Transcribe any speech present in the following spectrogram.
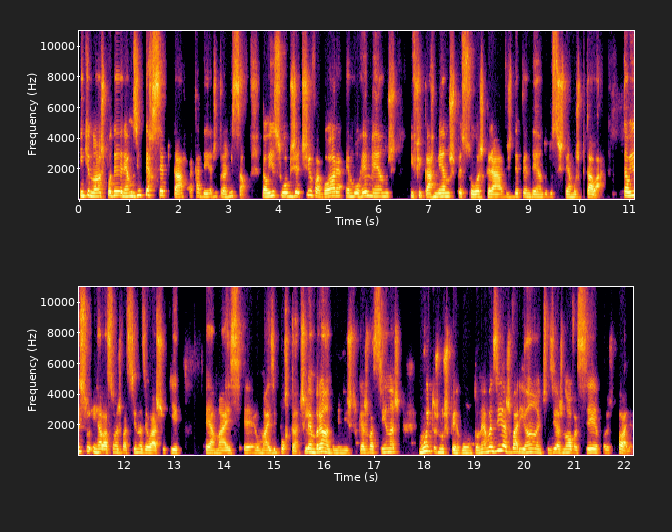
em que nós poderemos interceptar a cadeia de transmissão. Então, isso, o objetivo agora é morrer menos e ficar menos pessoas graves, dependendo do sistema hospitalar. Então, isso, em relação às vacinas, eu acho que é, a mais, é o mais importante. Lembrando, ministro, que as vacinas muitos nos perguntam, né? Mas e as variantes e as novas cepas? Olha,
